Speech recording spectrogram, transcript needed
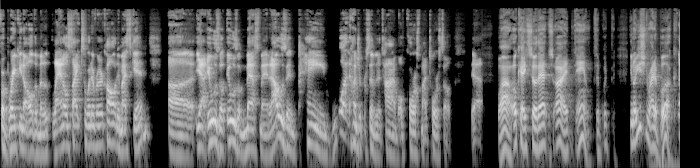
for breaking all the melanocytes or whatever they're called in my skin. Uh, yeah, it was a it was a mess, man, and I was in pain 100 percent of the time. Of course, my torso. Yeah. Wow. Okay. So that's all right. Damn. You know, you should write a book.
